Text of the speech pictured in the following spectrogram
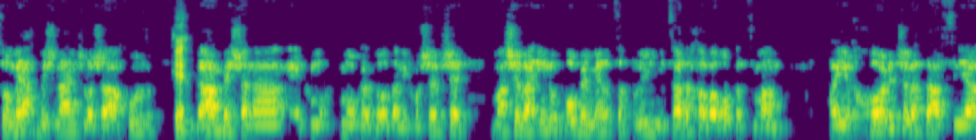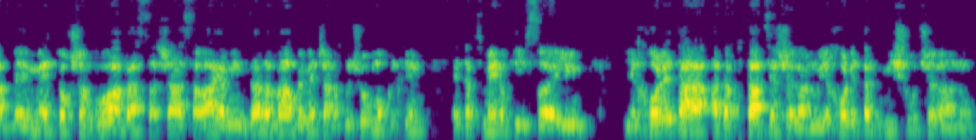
צומח ב-2-3 אחוז, כן. גם בשנה אה, כמו, כמו כזאת, אני חושב שמה שראינו פה במרץ-אפריל מצד החברות עצמם, היכולת של התעשייה באמת תוך שבוע ועשרה ימים, זה הדבר באמת שאנחנו שוב מוכיחים את עצמנו כישראלים, יכולת האדפטציה שלנו, יכולת הגמישות שלנו,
